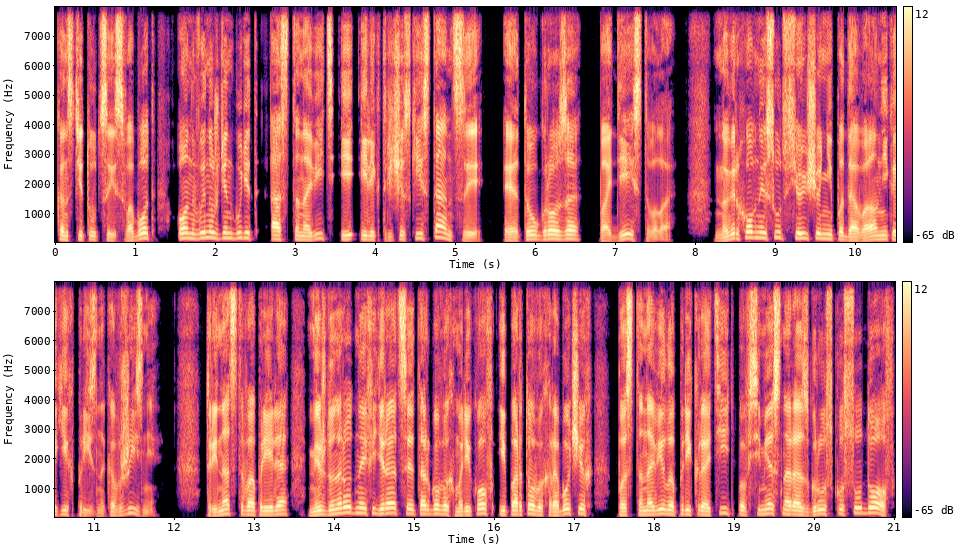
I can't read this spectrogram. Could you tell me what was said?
Конституцией свобод, он вынужден будет остановить и электрические станции. Эта угроза подействовала. Но Верховный суд все еще не подавал никаких признаков жизни. 13 апреля Международная федерация торговых моряков и портовых рабочих постановила прекратить повсеместно разгрузку судов,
